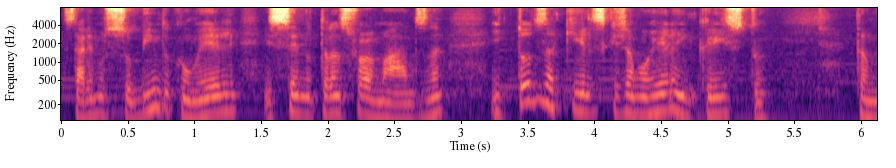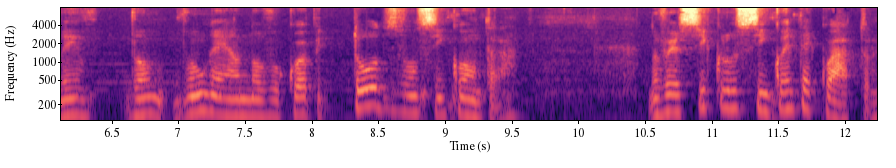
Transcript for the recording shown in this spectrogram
estaremos subindo com Ele e sendo transformados, né? E todos aqueles que já morreram em Cristo também vão, vão ganhar um novo corpo e todos vão se encontrar. No versículo 54:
